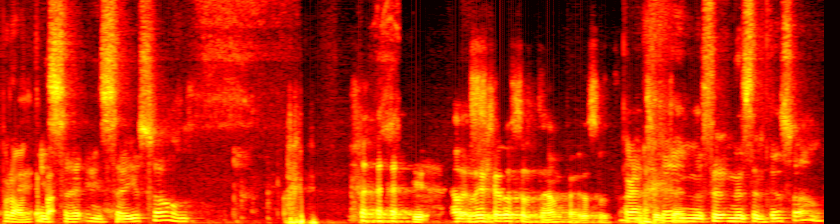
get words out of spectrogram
pronto. Ensaia, ensaia só um. Ser da Sertão, pá, é da Sertão. Ah, na, certeza só um.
